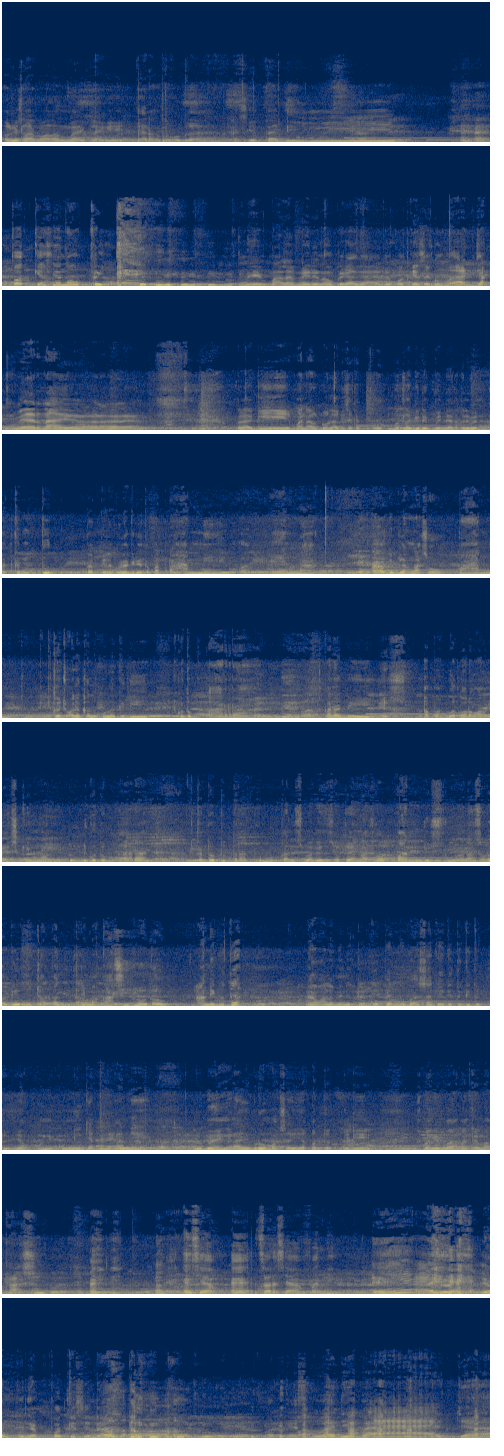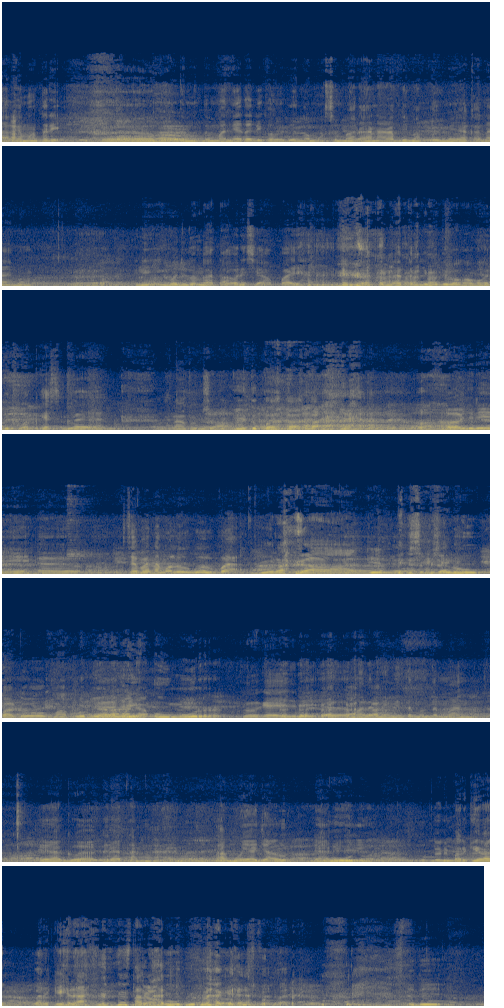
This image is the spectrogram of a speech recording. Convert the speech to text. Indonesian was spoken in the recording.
Oke selamat malam. Balik lagi bareng temu gue Makasih tadi Podcastnya Noprik. Nih malam ini Noprik agak ada podcastnya gue bajak Biarin aja orang-orang Gue lagi, mana gue lagi sakit perut. Buat lagi di bendera tadi buat kentut Tapi gue lagi di tempat rame Gue kagak enak Takut dibilang gak sopan Kecuali kalau gue lagi di Kutub Utara Karena di es, apa buat orang-orang Eskimo itu di Kutub Utara kentut tuh ternyata bukan sebagai sesuatu yang gak sopan Justru malah sebagai ucapan terima kasih lu tau Aneh banget Nah malam ini tuh gue pengen ngebahas yang kayak gitu-gitu tuh Yang unik-unik, yang aneh-aneh Lu bayangin aja bro masa iya kentut jadi sebagai ungkapan terima kasih Tapi, Hah? Eh siapa? Eh suara siapa nih? Eh, yang punya podcast ya datang. Oh, iya. podcast gua dibajak. Emang tadi eh, buat teman-teman ya tadi kalau dia ngomong sembarangan harap dimaklumi ya karena emang eh, ini gua juga nggak tahu nih siapa ya yang datang-datang tiba-tiba ngomong di podcast gua ya. Kenapa bisa begitu pak? Oh jadi ini eh, siapa nama lu? Gua lupa. Gue raga, dia bisa bisa lupa dong. Maklum ya Ya, namanya jadi- umur. Gue kayak jadi eh, malam ini teman-teman ya gua kedatangan tamu ya jauh dari Uh, dari parkiran. parkiran standar Jauh. parkiran jadi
